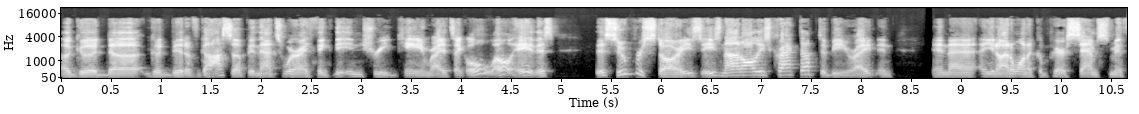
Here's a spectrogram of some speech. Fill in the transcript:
a good uh, good bit of gossip, and that's where I think the intrigue came. Right? It's like, oh, well, hey, this this superstar, he's he's not all he's cracked up to be, right? And and uh, you know, I don't want to compare Sam Smith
